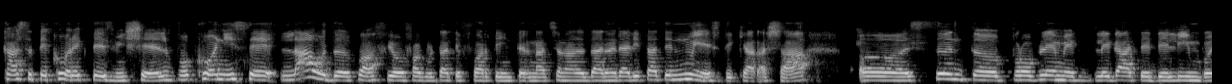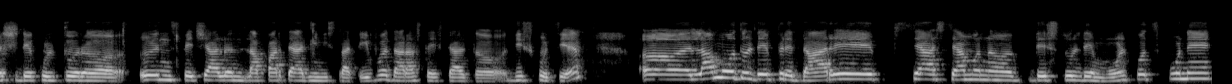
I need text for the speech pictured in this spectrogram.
ca să te corectezi, Michel, Bocconi se laudă cu a fi o facultate foarte internațională, dar în realitate nu este chiar așa. Uh, sunt uh, probleme legate de limbă și de cultură, în special în, la partea administrativă, dar asta este altă discuție. Uh, la modul de predare se aseamănă destul de mult, pot spune.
